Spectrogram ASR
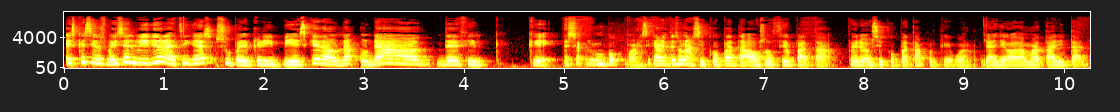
es que si os veis el vídeo, la chica es súper creepy. Es que da una, una de decir que es un poco, básicamente es una psicópata o sociópata, pero psicópata porque, bueno, ya ha llegado a matar y tal.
